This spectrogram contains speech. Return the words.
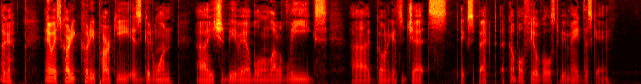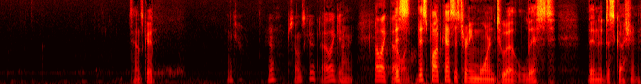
Okay. Anyways, Cody, Cody Parkey is a good one. Uh, he should be available in a lot of leagues. Uh, going against the Jets, expect a couple field goals to be made this game. Sounds good. Yeah, sounds good. I like it. Right. I like that this one. this podcast is turning more into a list than a discussion,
